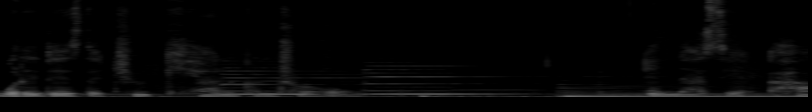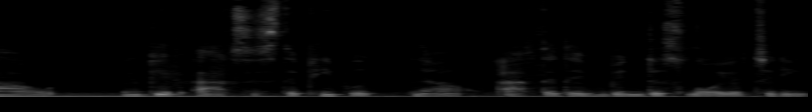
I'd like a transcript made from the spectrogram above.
what it is that you can control. And that's it. How you give access to people now after they've been disloyal to, the,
